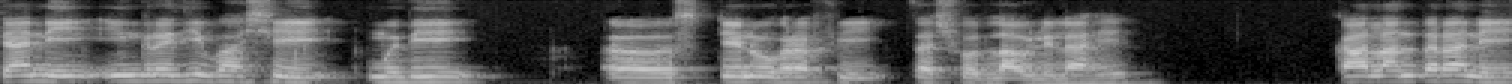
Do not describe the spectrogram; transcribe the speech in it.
त्यांनी इंग्रजी भाषेमध्ये स्टेनोग्राफीचा शोध लावलेला आहे. कालांतराने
